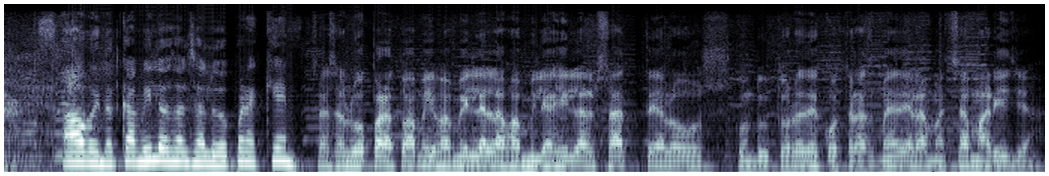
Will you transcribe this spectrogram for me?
ah, bueno, Camilo, ¿al saludo para quién? O sea, saludo para toda mi familia, la familia Gil Alzate, a los conductores de Cotrasmedia, La Mancha Amarilla.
